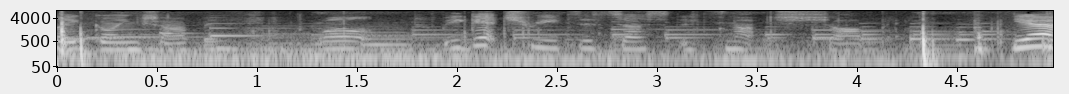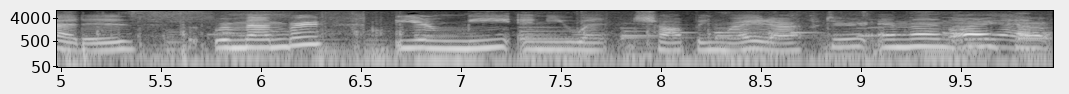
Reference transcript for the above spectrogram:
like going shopping. well, we get treats, it's just it's not shopping. Yeah, it is. Remember your meet and you went shopping right after, and then Oh, I yeah,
